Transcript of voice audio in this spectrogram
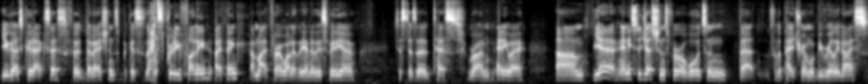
you guys could access for donations because that's pretty funny, I think. I might throw one at the end of this video just as a test run. Anyway, um, yeah, any suggestions for awards and that for the Patreon would be really nice.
